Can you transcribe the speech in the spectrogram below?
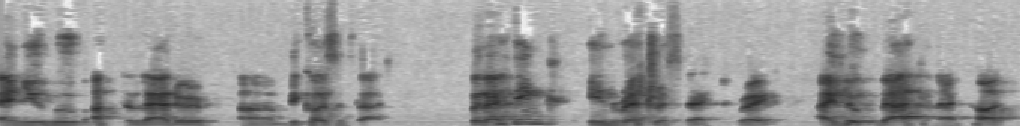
and you move up the ladder uh, because of that. But I think in retrospect, right, I look back and I thought,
